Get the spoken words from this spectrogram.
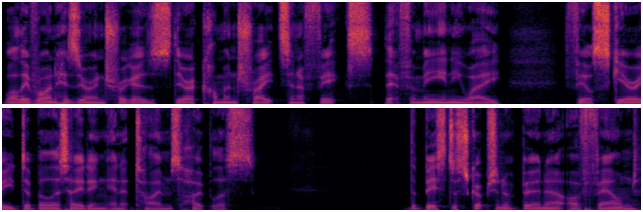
While everyone has their own triggers, there are common traits and effects that, for me anyway, feel scary, debilitating, and at times hopeless. The best description of burnout I've found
